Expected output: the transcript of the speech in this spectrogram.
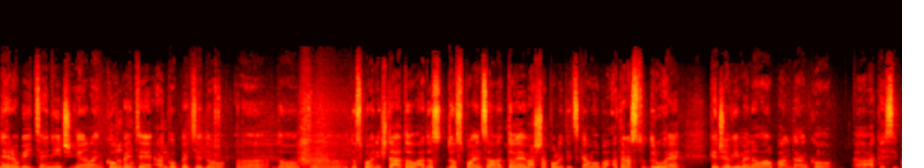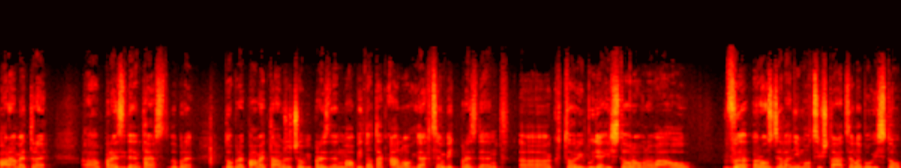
Nerobíte nič, len kopete a kopete do, eh, do, eh, do Spojených štátov a do, do spojencov, ale to je vaša politická voľba. A teraz to druhé, keďže vymenoval pán Danko akési parametre prezidenta, ja si to dobre dobre pamätám, že čo by prezident mal byť. No tak áno, ja chcem byť prezident, e, ktorý bude istou rovnováhou v rozdelení moci v štáte, lebo vy to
